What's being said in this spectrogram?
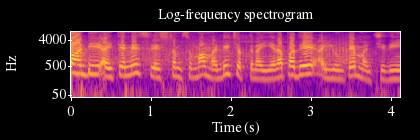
బాండి అయితేనే శ్రేష్టం సుమ మళ్ళీ చెప్తున్నా. ఇనపదే అయి ఉంటే మంచిది.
